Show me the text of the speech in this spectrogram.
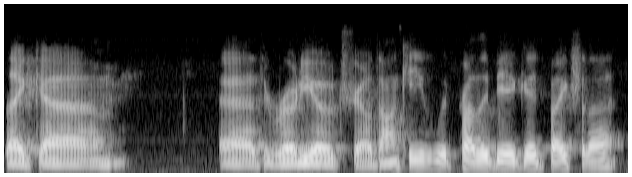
Like um, uh, the Rodeo Trail Donkey would probably be a good bike for that.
